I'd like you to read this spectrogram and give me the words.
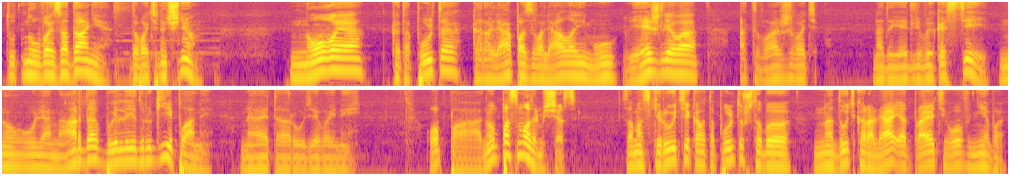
Тут новое задание. Давайте начнем. Новая катапульта короля позволяла ему вежливо отваживать надоедливых гостей. Но у Леонардо были и другие планы на это орудие войны. Опа, ну посмотрим сейчас. Замаскируйте катапульту, чтобы надуть короля и отправить его в небо.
